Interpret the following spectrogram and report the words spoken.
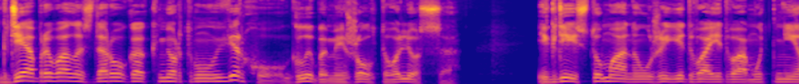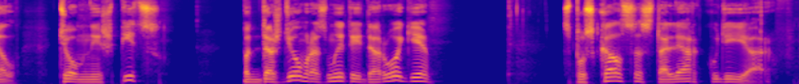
Где обрывалась дорога к мертвому верху глыбами желтого леса, и где из тумана уже едва-едва мутнел темный шпиц, под дождем размытой дороги спускался столяр Кудеяров.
